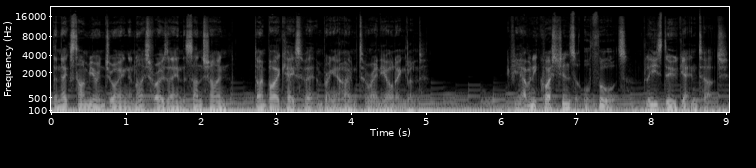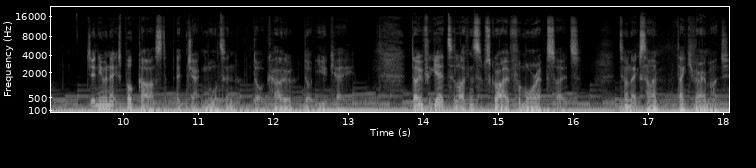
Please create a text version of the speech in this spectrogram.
the next time you're enjoying a nice rosé in the sunshine, don't buy a case of it and bring it home to rainy old England. If you have any questions or thoughts, please do get in touch. GenuineXpodcast at jackmorton.co.uk. Don't forget to like and subscribe for more episodes. Till next time, thank you very much.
